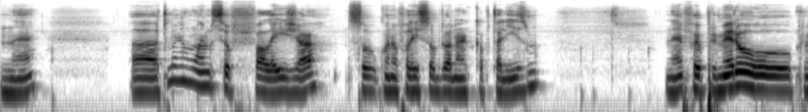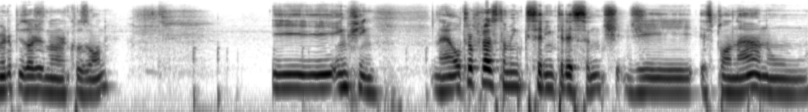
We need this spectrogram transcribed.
né? Uh, também não lembro se eu falei já, sobre, quando eu falei sobre o anarcocapitalismo, né? Foi o primeiro, o primeiro episódio do Narcozone. E, enfim, né? Outra frase também que seria interessante de explanar num,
